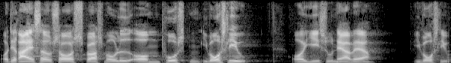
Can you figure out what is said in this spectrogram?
Og det rejser jo så også spørgsmålet om påsken i vores liv, og Jesu nærvær i vores liv.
